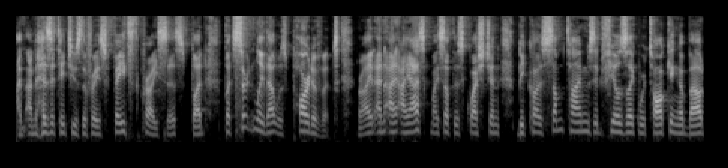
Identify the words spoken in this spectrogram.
I, I hesitate to use the phrase faith crisis, but but certainly that was part of it, right? And I, I ask myself this question because sometimes it feels like we're talking about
